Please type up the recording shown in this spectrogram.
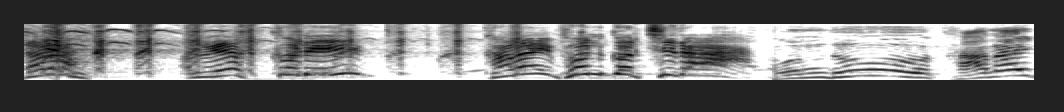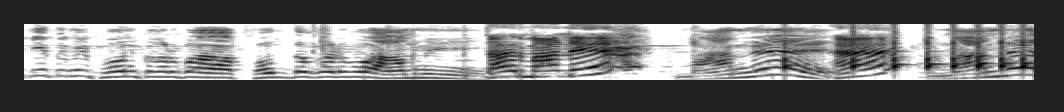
দাঁড়া আমি এক্ষুনি থানায় ফোন করছি না বন্ধু থানায় কি তুমি ফোন করবা? ফোন তো করব আমি। তার মানে? মানে? হ্যাঁ? মানে?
